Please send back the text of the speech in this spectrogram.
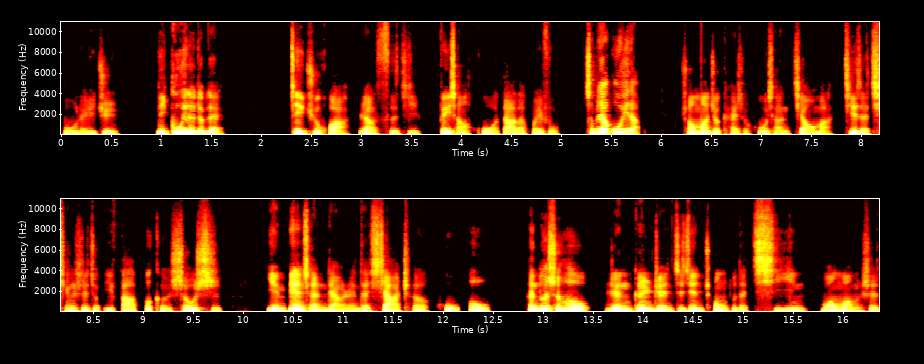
补了一句：“你故意的，对不对？”这句话让司机非常火大的回复：“什么叫故意的？”双方就开始互相叫骂，接着情势就一发不可收拾，演变成两人的下车互殴。很多时候，人跟人之间冲突的起因，往往是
